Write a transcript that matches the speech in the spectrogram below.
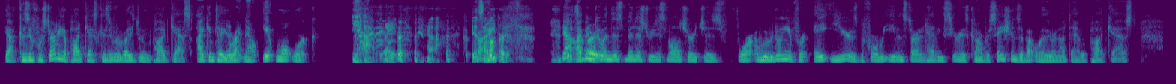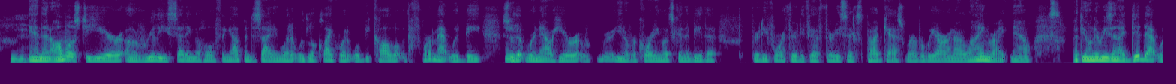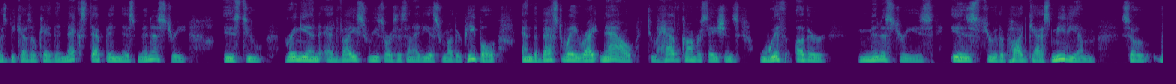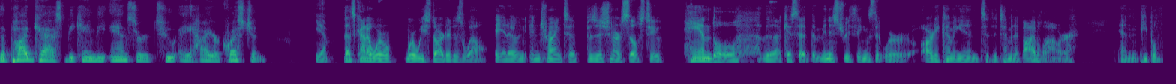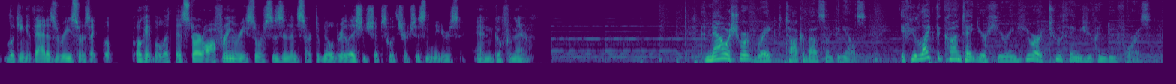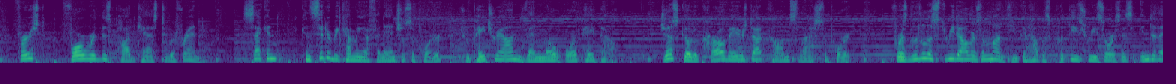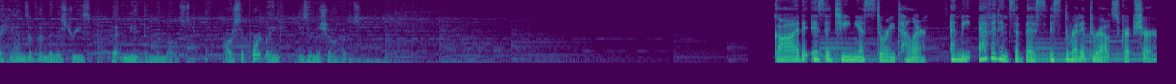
Yeah, because if we're starting a podcast because everybody's doing podcasts, I can tell you yeah. right now, it won't work. Yeah, right. Yeah. It's right? hard. Yeah, it's I've been hard. doing this ministry to small churches for we were doing it for eight years before we even started having serious conversations about whether or not to have a podcast. Mm. And then almost a year of really setting the whole thing up and deciding what it would look like, what it would be called, what the format would be, so mm. that we're now here, you know, recording what's going to be the 34th, 35th, 36th podcast, wherever we are in our line right now. But the only reason I did that was because, okay, the next step in this ministry is to bring in advice, resources, and ideas from other people. And the best way right now to have conversations with other ministries is through the podcast medium. So the podcast became the answer to a higher question yeah that's kind of where where we started as well you know in, in, trying to position ourselves to handle the like i said the ministry things that were already coming into the 10 minute bible hour and people looking at that as a resource like well okay well let, let's start offering resources and then start to build relationships with churches and leaders and go from there. And now a short break to talk about something else. If you like the content you're hearing here are two things you can do for us. First forward this podcast to a friend. Second consider becoming a financial supporter through patreon venmo or paypal just go to karlvaters.com slash support for as little as $3 a month, you can help us put these resources into the hands of the ministries that need them the most. Our support link is in the show notes. God is a genius storyteller, and the evidence of this is threaded throughout Scripture.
